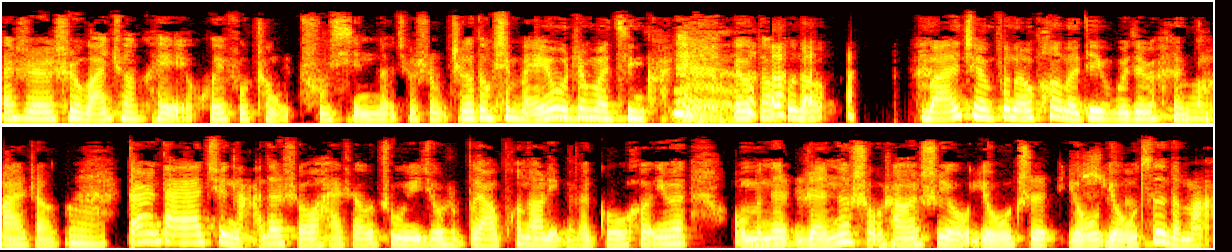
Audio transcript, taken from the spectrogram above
但是是完全可以恢复成初心的，就是这个东西没有这么金贵，没有到不能完全不能碰的地步，就是很夸张。嗯，当然大家去拿的时候还是要注意，就是不要碰到里面的沟壑，因为我们的人的手上是有油脂、有油渍的嘛。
